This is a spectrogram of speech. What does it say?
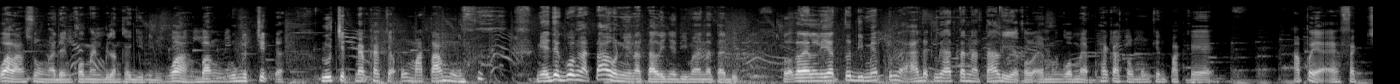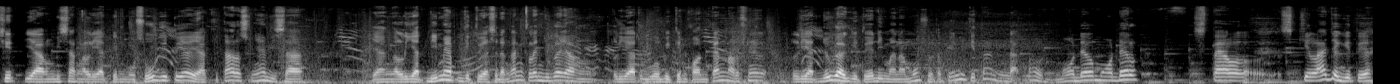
Wah langsung ada yang komen bilang kayak gini nih. Wah bang lu ngecheat ya Lu cheat map ya Oh matamu. Ini aja gue nggak tahu nih Natalinya di mana tadi. Kalau kalian lihat tuh di map tuh nggak ada kelihatan Natali ya kalau emang gue map hack atau mungkin pakai apa ya efek cheat yang bisa ngeliatin musuh gitu ya ya kita harusnya bisa yang ngeliat di map gitu ya. Sedangkan kalian juga yang lihat gue bikin konten harusnya lihat juga gitu ya di mana musuh. Tapi ini kita nggak tahu model-model style skill aja gitu ya.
